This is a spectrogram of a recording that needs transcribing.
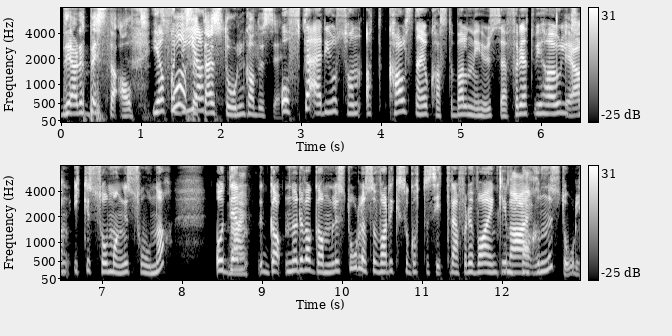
Det er det beste av alt. Ja, Få sett deg i stolen, kan du se. ofte er det jo sånn at Karlsen er jo kasteballen i huset, fordi at vi har jo liksom ikke så mange soner. Og den, ga, når det var gamle stoler, så var det ikke så godt å sitte der, for det var egentlig en Nei. barnestol,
